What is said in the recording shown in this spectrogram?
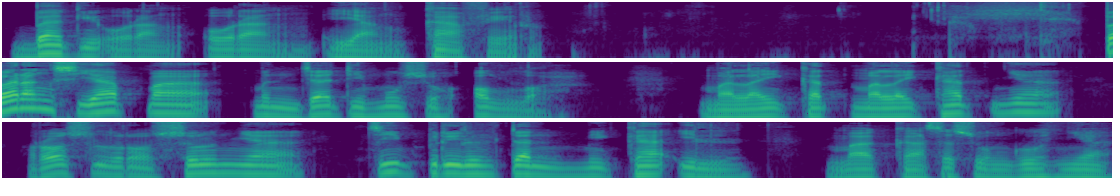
bagi orang-orang yang kafir. Barang siapa menjadi musuh Allah, malaikat-malaikatnya, rasul-rasulnya, Jibril dan Mikail, maka sesungguhnya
